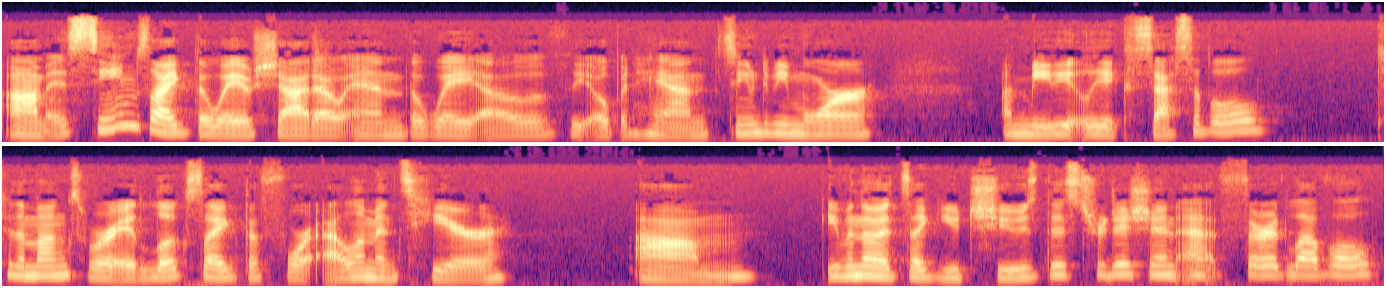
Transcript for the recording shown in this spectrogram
um, it seems like the way of shadow and the way of the open hand seem to be more immediately accessible to the monks, where it looks like the four elements here, um, even though it's like you choose this tradition at third level,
